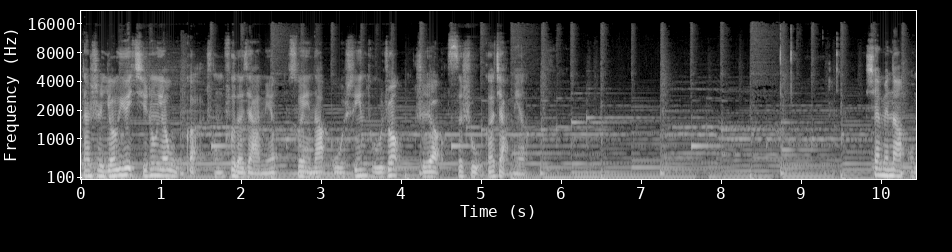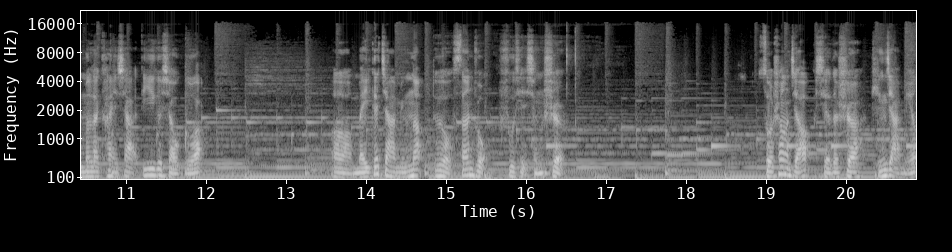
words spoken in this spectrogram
但是由于其中有五个重复的假名，所以呢，五十音图中只有四十五个假名。下面呢，我们来看一下第一个小格。呃，每个假名呢都有三种书写形式。左上角写的是平假名，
